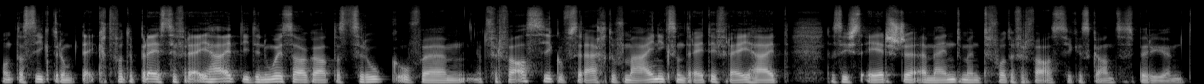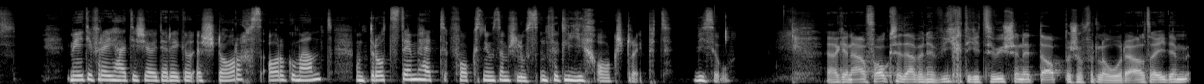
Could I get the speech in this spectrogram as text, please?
Und das ist darum deckt von der Pressefreiheit. In den USA geht das zurück auf ähm, die Verfassung, auf das Recht auf Meinungs- und Redefreiheit. Das ist das erste Amendment von der Verfassung, ein ganzes berühmtes. Medienfreiheit ist ja in der Regel ein starkes Argument und trotzdem hat Fox News am Schluss einen Vergleich angestrebt. Wieso? Ja, genau. Fox hat eben eine wichtige Zwischenetappe schon verloren. Also in dem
